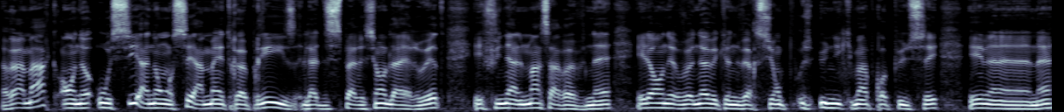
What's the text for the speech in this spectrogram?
Remarque, on a aussi annoncé à maintes reprises la disparition de la R8 et finalement ça revenait. Et là, on est revenu avec une version uniquement propulsée et nanana.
